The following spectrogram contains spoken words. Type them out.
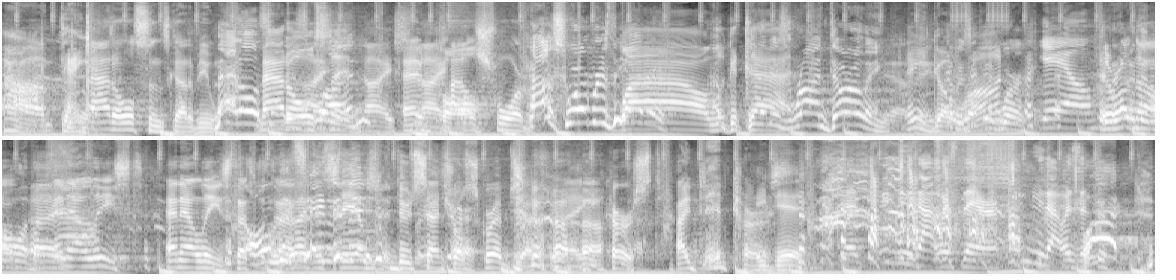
Ah, dang it. Matt Olson's got to be one. Matt Olson Matt is Olson. one. Nice. and nice. Kyle Schwarber. Kyle Schwarber is the Wow, other. Wow, look at good that. is Ron Darling? There you go, That was a Ron. good work. Yale. They're better on all of us. And at least. And at least. That's All what the same had see him division, do Central sure. Scribs yesterday. He cursed. I did curse. He did. we knew that was there. We knew that was there. What?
